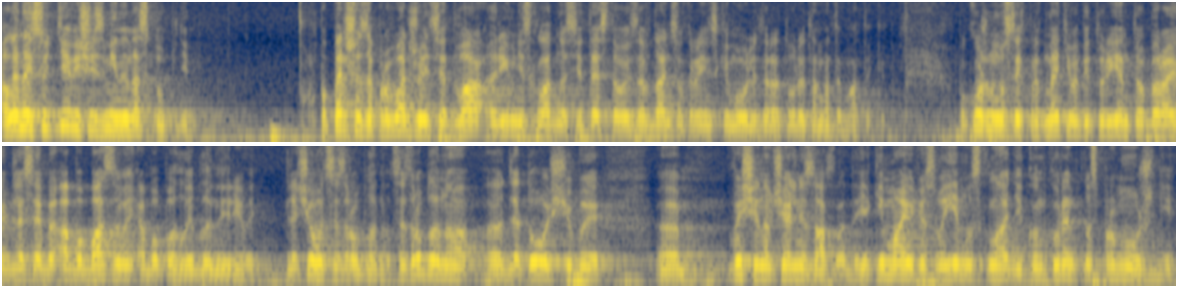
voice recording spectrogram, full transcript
Але найсуттєвіші зміни наступні. По-перше, запроваджується два рівні складності тестових завдань з української мови, літератури та математики. По кожному з цих предметів абітурієнти обирають для себе або базовий, або поглиблений рівень. Для чого це зроблено? Це зроблено е, для того, щоб е, вищі навчальні заклади, які мають у своєму складі конкурентно спроможні,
